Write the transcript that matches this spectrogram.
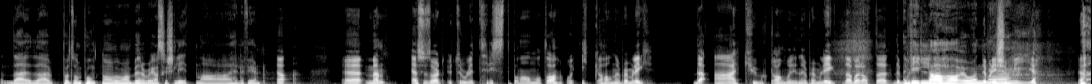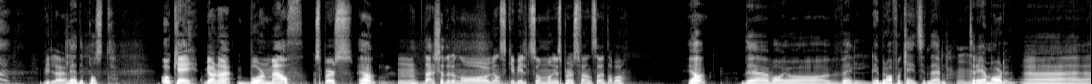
Det, er, det er på et sånt punkt nå hvor man begynner å bli ganske sliten av hele fyren. Eh, men jeg syns det har vært utrolig trist på en annen måte å ikke ha han i Premier League. Det er kult å ha Mourinho i Premier League. Det er bare at det, det, blir, Villa har jo en det blir så eh, mye. Ja, Villa, ja. ledig post. Ok, Bjarne. Bournemouth, Spurs. Ja, Mm, der skjedde det noe ganske vilt som mange Spurs-fans har venta på. ja. Det var jo veldig bra for Kane sin del. Mm. Tre mål. Uh,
